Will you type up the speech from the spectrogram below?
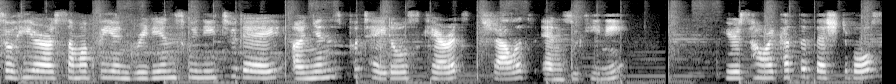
So here are some of the ingredients we need today. Onions, potatoes, carrots, shallots, and zucchini. Here's how I cut the vegetables.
